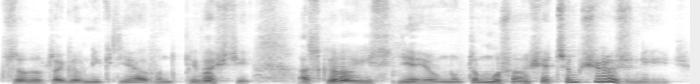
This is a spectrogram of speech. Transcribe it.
co do tego nikt nie ma wątpliwości. A skoro istnieją, no to muszą się czymś różnić.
